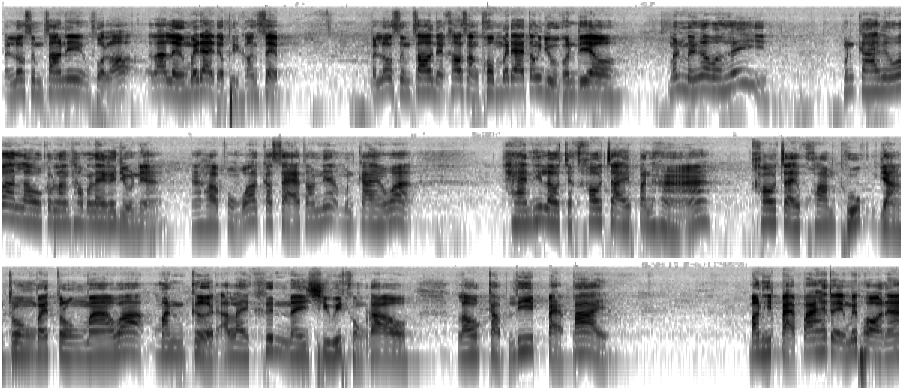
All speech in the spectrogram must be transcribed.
เป็นโรคซึมเศร้านี่หัวเราะร่าเริงไม่ได้เดี๋ยวผิดคอนเซปต์เป็นโรคซึมเศร้าเนี่ยเข้าสังคมไม่ได้ต้องอยู่คนเดียว มันเหมือนกับว่าเฮ้ยมันกลายเป็นว่าเรากำลังทำอะไรกันอยู่เนี่ยนะครับผมว่ากระแสตอนนี้มันกลายเป็นว่า แทนที่เราจะเข้าใจปัญหาเข้าใจความทุกข์อย่างตรงไปตรงมาว่ามันเกิดอะไรขึ้นในชีวิตของเรา เรากลับรีบแปะป้าย บางทีแปะป้ายให้ตัวเองไม่พอนะ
